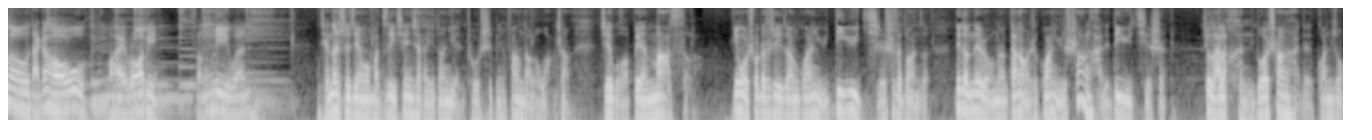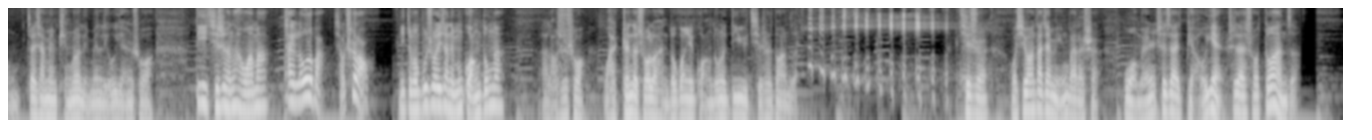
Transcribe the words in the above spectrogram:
Hello，大家好，我系 Robin 冯立文。前段时间我把自己线下的一段演出视频放到了网上，结果被人骂死了，因为我说的是一段关于地域歧视的段子。那段内容呢，刚好是关于上海的地域歧视，就来了很多上海的观众在下面评论里面留言说：“地域歧视很好玩吗？太 low 了吧，小赤佬！你怎么不说一下你们广东呢？”啊，老实说，我还真的说了很多关于广东的地域歧视段子。其实，我希望大家明白的是，我们是在表演，是在说段子。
